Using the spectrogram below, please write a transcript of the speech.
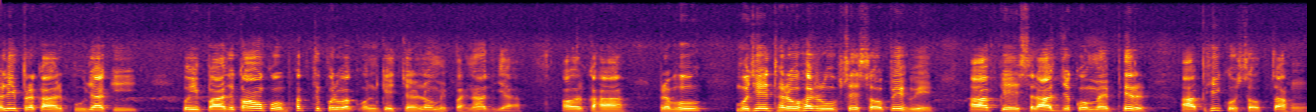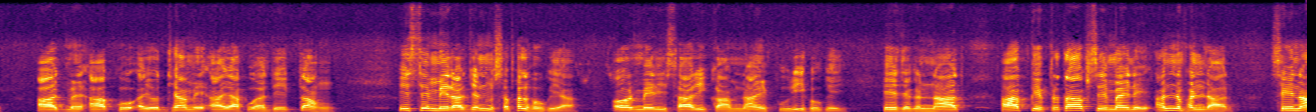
भली प्रकार पूजा की। हुई पादुकाओं को भक्तिपूर्वक उनके चरणों में पहना दिया और कहा, प्रभु, मुझे धरोहर रूप से सौंपे हुए आपके इस राज्य को मैं फिर आप ही को सौंपता हूँ। आज मैं आपको अयोध्या में आया हुआ देखता हूँ। इससे मेरा जन्म सफल हो गया और मेरी सारी कामनाएँ पूरी हो गई। हे जगन्नाथ, आपके प्रताप से मैंने अन्न भंडार सेना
